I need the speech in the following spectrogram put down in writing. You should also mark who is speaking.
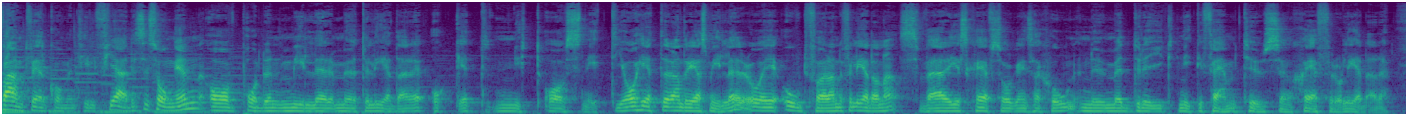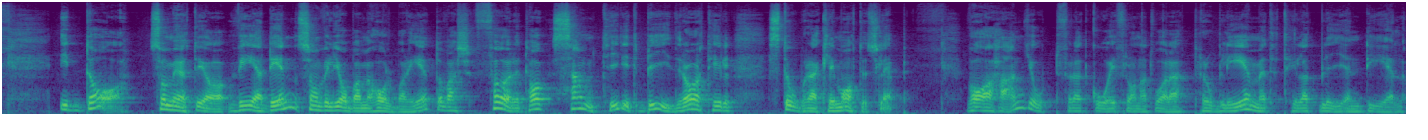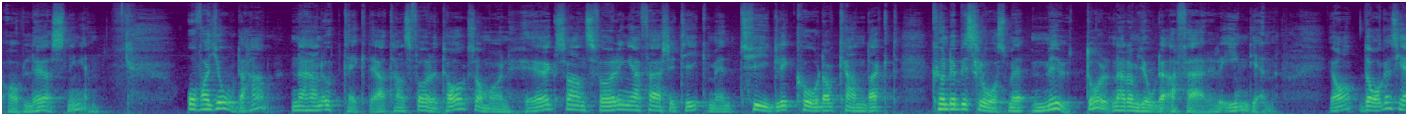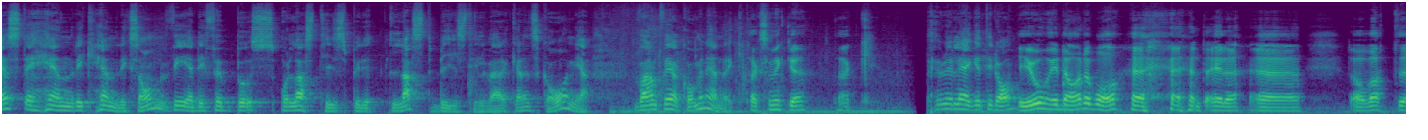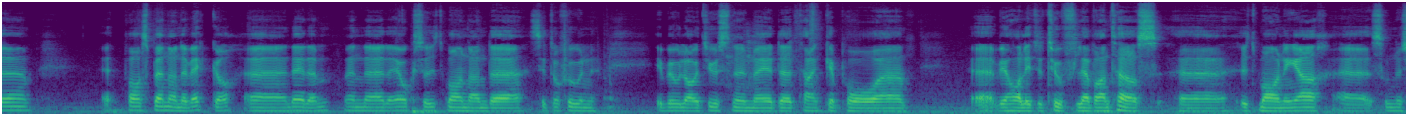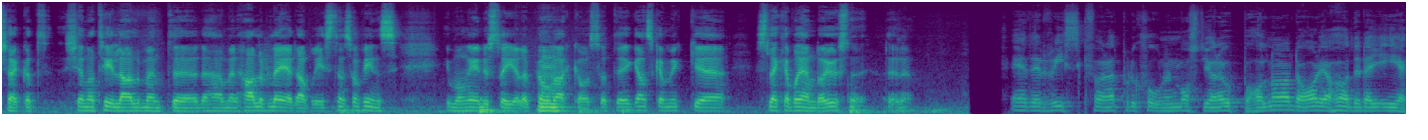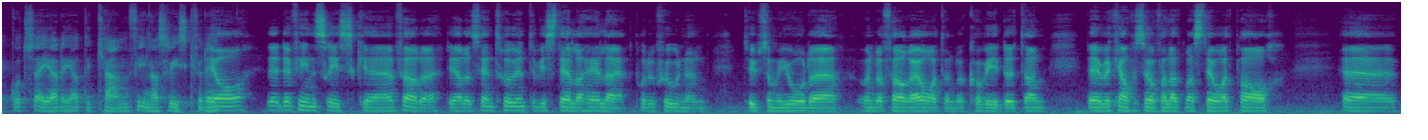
Speaker 1: Varmt välkommen till fjärde säsongen av podden Miller möter ledare och ett nytt avsnitt. Jag heter Andreas Miller och är ordförande för Ledarna, Sveriges chefsorganisation, nu med drygt 95 000 chefer och ledare. Idag så möter jag vdn som vill jobba med hållbarhet och vars företag samtidigt bidrar till stora klimatutsläpp. Vad har han gjort för att gå ifrån att vara problemet till att bli en del av lösningen? Och vad gjorde han när han upptäckte att hans företag som har en hög svansföring i affärsetik med en tydlig kod av conduct kunde beslås med mutor när de gjorde affärer i Indien? Ja, dagens gäst är Henrik Henriksson, VD för buss- och lastbilstillverkaren Scania. Varmt välkommen Henrik.
Speaker 2: Tack så mycket. Tack.
Speaker 1: Hur är läget idag?
Speaker 2: Jo, idag är det bra. det är det. Eh, det har varit eh, ett par spännande veckor, eh, det är det. Men det är också utmanande situation i bolaget just nu med tanke på vi har lite tuff leverantörsutmaningar som ni säkert känner till allmänt det här med halvledarbristen som finns i många industrier. Det påverkar mm. oss. Så det är ganska mycket släcka bränder just nu. Det är det.
Speaker 1: Är det risk för att produktionen måste göra uppehåll några dagar? Jag hörde dig i Ekot säga det, att det kan finnas risk för det.
Speaker 2: Ja, det, det finns risk eh, för det. det, det. Sen tror jag inte vi ställer hela produktionen typ som vi gjorde under förra året under covid utan det är väl kanske så fall att man står ett par eh,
